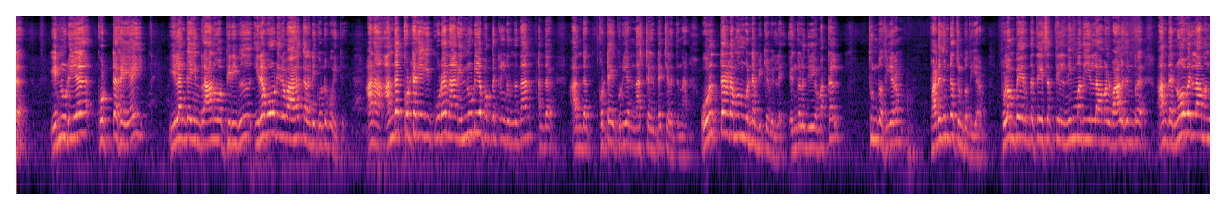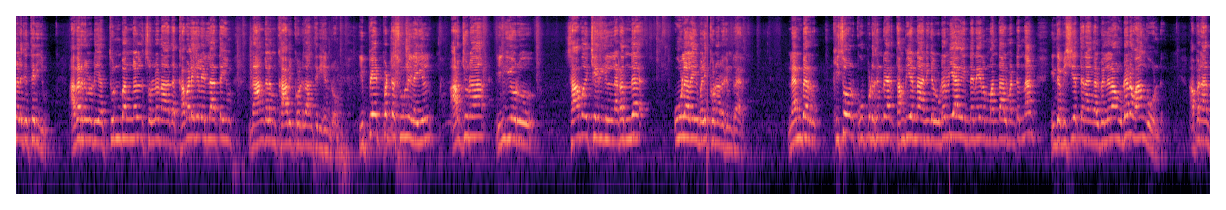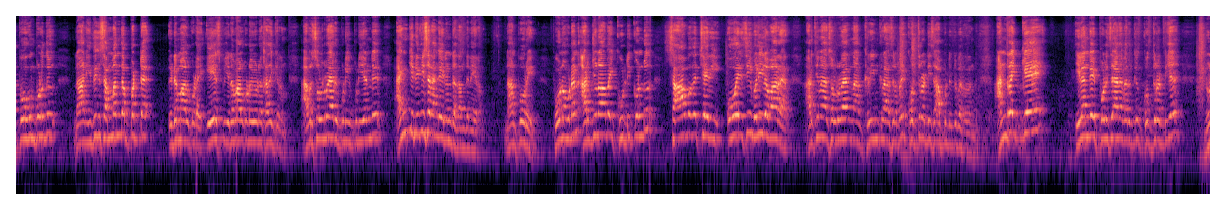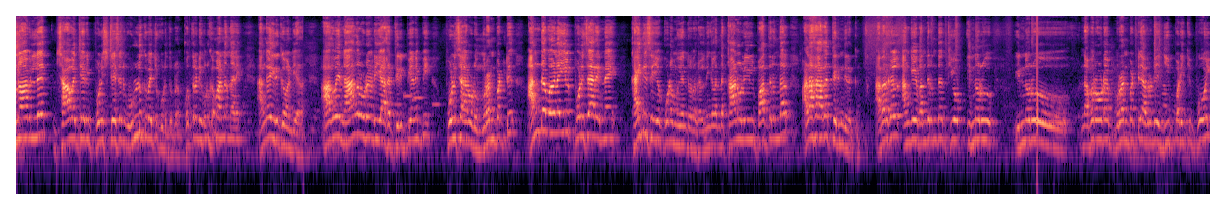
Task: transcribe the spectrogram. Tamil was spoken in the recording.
என்னுடைய கொட்டகையை இலங்கையின் இராணுவ பிரிவு இரவோடு இரவாக கலடி கொண்டு போயிட்டு. ஆனால் அந்த கொட்டகைக்கு கூட நான் என்னுடைய பக்கத்தில் இருந்து தான் அந்த அந்த கொட்டைக்குரிய நஷ்டகிட்ட செலுத்தினார். ஒருத்தரிடமும் விண்ணப்பிக்கவில்லை. எங்களுடைய மக்கள் துன்ப துயரம் படுகின்ற துன்ப துயரம் புலம்பெயர்ந்த தேசத்தில் நிம்மதி இல்லாமல் வாழ்கின்ற அந்த நோவெல்லாம் எங்களுக்கு தெரியும். அவர்களுடைய துன்பங்கள் சொல்லனாத கவலைகள் எல்லாத்தையும் நாங்களும் காவிக்கொண்டு தான் திரிகின்றோம். இப்பேற்பட்ட சூழ்நிலையில் அர்ஜுனா இங்கே ஒரு சாவச்சேரியில் நடந்த ஊழலை வெளிக்கொணர்கின்றார். நண்பர் கிஷோர் கூப்பிடுகின்றார் தம்பி அண்ணா நீங்கள் உடனடியாக இந்த நேரம் வந்தால் மட்டும்தான் இந்த விஷயத்தை நாங்கள் வெல்லலாம் உடனே வாங்க உண்டு. அப்போ நான் போகும் பொழுது நான் இதுக்கு சம்பந்தப்பட்ட இடமால் கூட ஏஎஸ்பி இடமால் கூடையோட கதைக்கிறேன். அவர் சொல்கிறார் இப்படி இப்படி என்று அஞ்சு டிவிஷன் அங்கே நின்றது அந்த நேரம். நான் போகிறேன் போனவுடன் அர்ஜுனாவை கூட்டிக் கொண்டு சாவகச்சேரி ஓஎஸ்சி வெளியில் வாரார். அர்ஜுனா சொல்கிறார் நான் கிரீன் கிராஸில் போய் கொத்து ரொட்டி சாப்பிட்டுட்டு வர்றேன். அன்றைக்கே இலங்கை போலீஸார் அவருக்கு கொத்து ரொட்டியை நுணாவில் சாவச்சேரி போலீஸ் ஸ்டேஷனுக்கு உள்ளுக்கு வச்சு கொடுத்துட்டோம் கொத்தரடி கொடுக்க மாட்டோம் தானே? அங்கே இருக்க வேண்டியது ஆகவே நாங்கள் உடனடியாக திருப்பி அனுப்பி போலீஸாரோடு முரண்பட்டு அந்த வேளையில் போலீசார் என்னை கைது செய்யக்கூட முயன்றவர்கள். நீங்கள் அந்த காணொளியில் பார்த்திருந்தால் அழகாக தெரிந்திருக்கும். அவர்கள் அங்கே வந்திருந்த தியோ இன்னொரு இன்னொரு நபரோட முரண்பட்டு அவருடைய ஜீப்படிக்கு போய்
